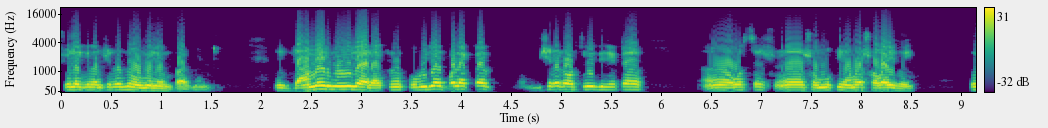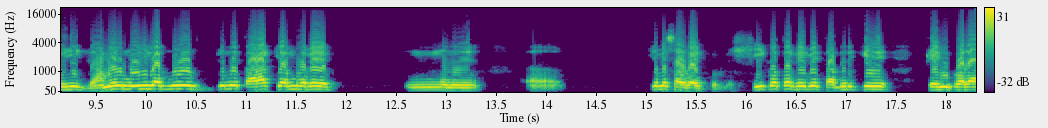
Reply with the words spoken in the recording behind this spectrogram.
চলে গেলাম সেটা হলো ওমেন এম্পাওয়ারমেন্ট গ্রামের মহিলারা এখন কোভিড এর পরে একটা বিশাল একটা অর্থনীতির একটা অবস্থার সম্মুখীন আমরা সবাই হই। তো এই গ্রামের মহিলাগুলোর জন্য তারা কিরম ভাবে মানে কীভাবে সার্ভাইভ করবে। সেই কথা ভেবে তাদেরকে ট্রেন করা,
